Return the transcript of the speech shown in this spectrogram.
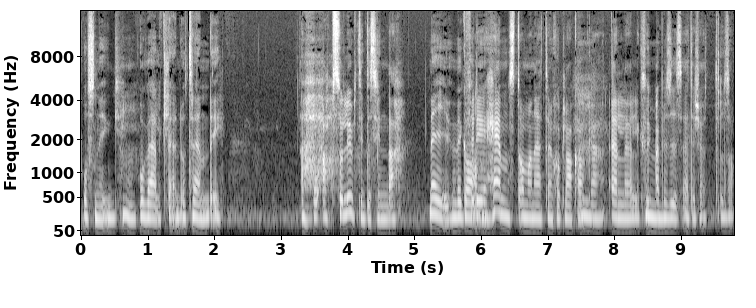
Och snygg. Och välklädd och trendig. Och absolut inte synda. Nej, vegan. För det är hemskt om man äter en chokladkaka eller liksom, ja, precis, äter kött eller så.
